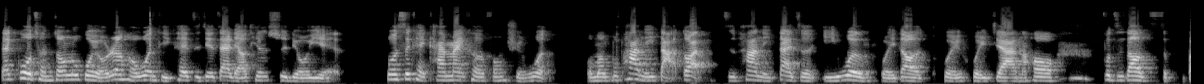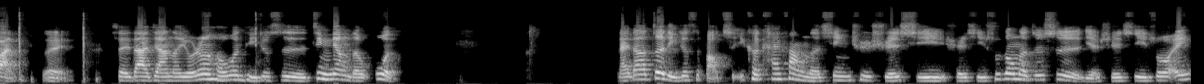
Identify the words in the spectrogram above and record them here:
在过程中如果有任何问题，可以直接在聊天室留言，或是可以开麦克风询问。我们不怕你打断，只怕你带着疑问回到回回家，然后不知道怎么办。对，所以大家呢有任何问题，就是尽量的问。来到这里就是保持一颗开放的心去学习，学习书中的知识，也学习说，哎，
